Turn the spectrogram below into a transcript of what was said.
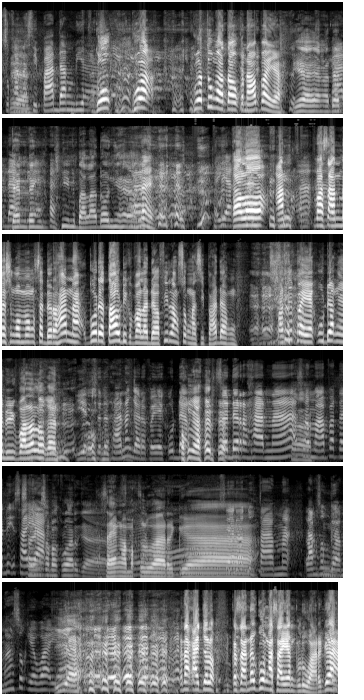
suka Iya. nasi padang dia. Gua gua gua tuh nggak tahu kenapa ya. Iya, yang ada Ada, dendeng ini baladonya. Nih, Iya. kalau An- pas Anmes ngomong sederhana, gua udah tahu di kepala Davi langsung nasi padang. Pasti peyek udang yang di kepala lo kan. Iya, sederhana gak ada peyek udang. Oh, ada. Sederhana sama apa tadi? Sayang Sayang. sama keluarga. Sayang sama keluarga. Oh, syarat utama. Langsung gak masuk ya, Wak ya. Iya. Enak aja lo. Ke sana gua nggak sayang keluarga.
